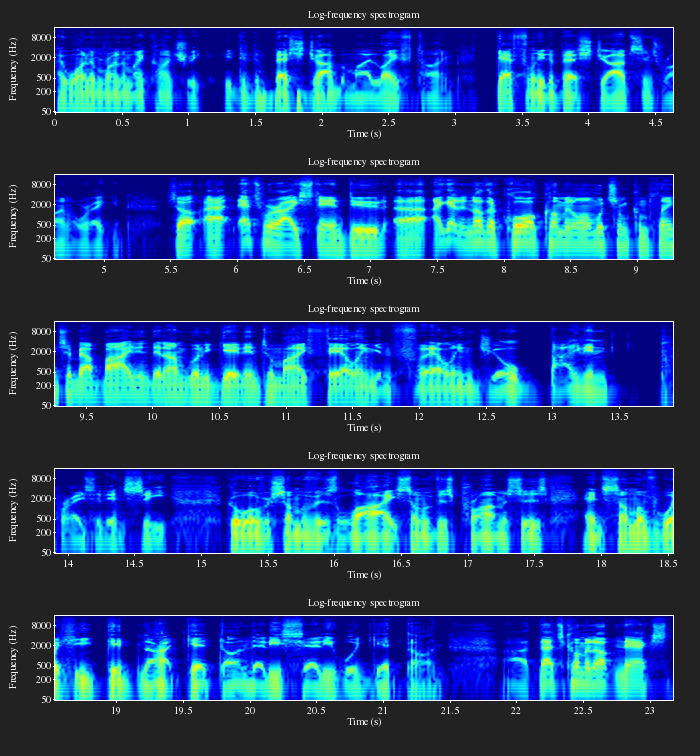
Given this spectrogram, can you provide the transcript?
I want him running my country. He did the best job of my lifetime. Definitely the best job since Ronald Reagan. So uh, that's where I stand, dude. Uh, I got another call coming on with some complaints about Biden. Then I'm going to get into my failing and flailing Joe Biden presidency. Go over some of his lies, some of his promises, and some of what he did not get done that he said he would get done. Uh, that's coming up next.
